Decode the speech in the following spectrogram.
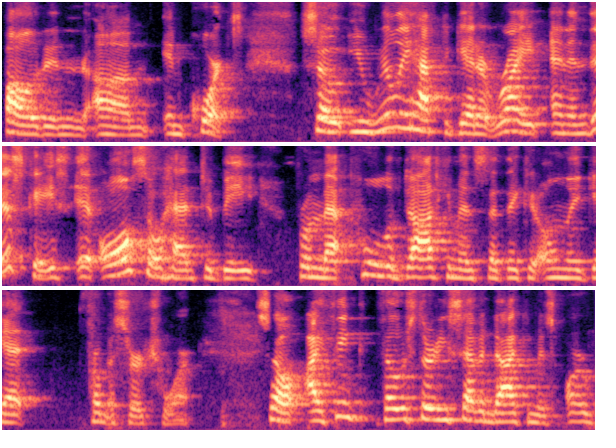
followed in um, in courts. So you really have to get it right. And in this case, it also had to be from that pool of documents that they could only get from a search warrant. So I think those 37 documents are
